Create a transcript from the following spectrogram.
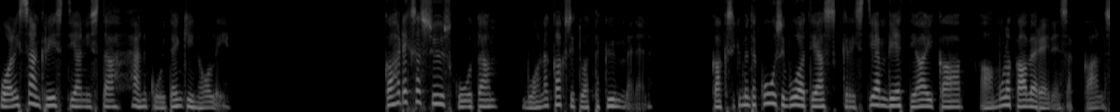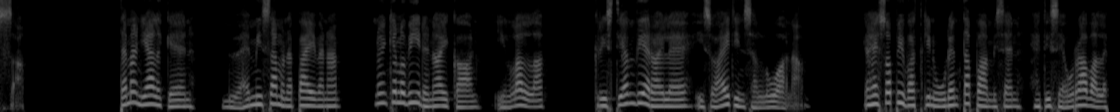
Huolissaan Kristianista hän kuitenkin oli. 8. syyskuuta vuonna 2010. 26-vuotias Christian vietti aikaa aamulla kavereidensa kanssa. Tämän jälkeen myöhemmin samana päivänä, noin kello viiden aikaan illalla, Christian vierailee isoäitinsä luona. Ja he sopivatkin uuden tapaamisen heti seuraavalle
